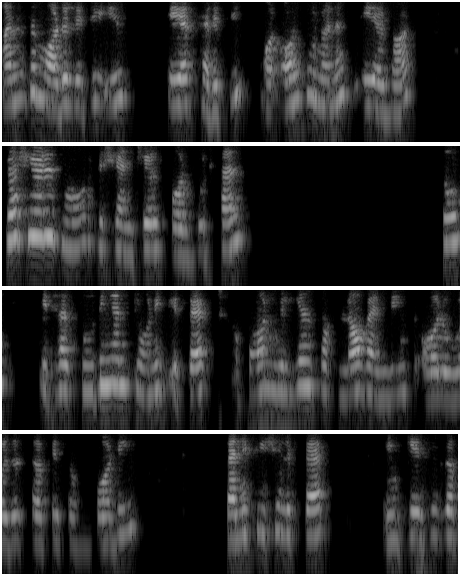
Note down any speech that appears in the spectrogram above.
Another modality is air therapy or also known as air bath. Fresh air is most essential for good health. So it has soothing and tonic effect upon millions of nerve endings all over the surface of body. Beneficial effects in cases of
